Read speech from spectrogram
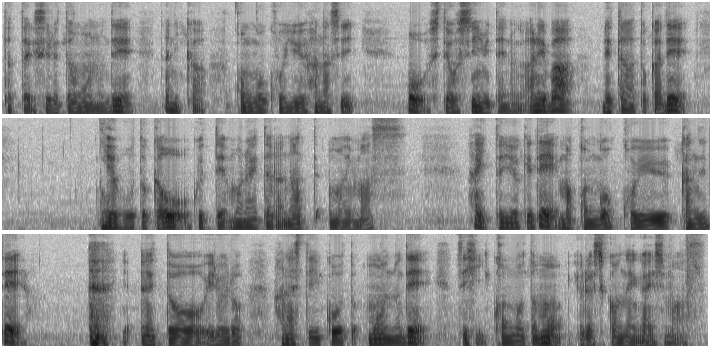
だったりすると思うので何か今後こういう話をしてほしいみたいのがあればレターとかで要望とかを送ってもらえたらなって思います。はい、というわけで、まあ、今後こういう感じで えっと、いろいろ話していこうと思うので、是非今後ともよろしくお願いします。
